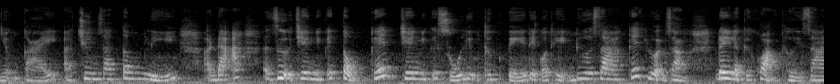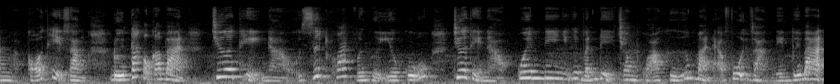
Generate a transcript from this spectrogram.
những cái à, chuyên gia tâm lý à, đã dựa trên những cái tổng kết, trên những cái số liệu thực tế để có thể đưa ra kết luận rằng đây đây là cái khoảng thời gian mà có thể rằng đối tác của các bạn chưa thể nào dứt khoát với người yêu cũ, chưa thể nào quên đi những cái vấn đề trong quá khứ mà đã vội vàng đến với bạn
